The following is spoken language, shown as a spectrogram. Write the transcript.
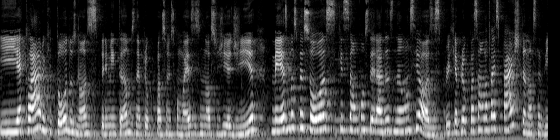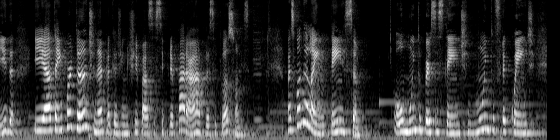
E é claro que todos nós experimentamos né, preocupações como essas no nosso dia a dia, mesmo as pessoas que são consideradas não ansiosas, porque a preocupação ela faz parte da nossa vida e é até importante né, para que a gente passe a se preparar para situações. Mas quando ela é intensa, ou muito persistente, muito frequente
